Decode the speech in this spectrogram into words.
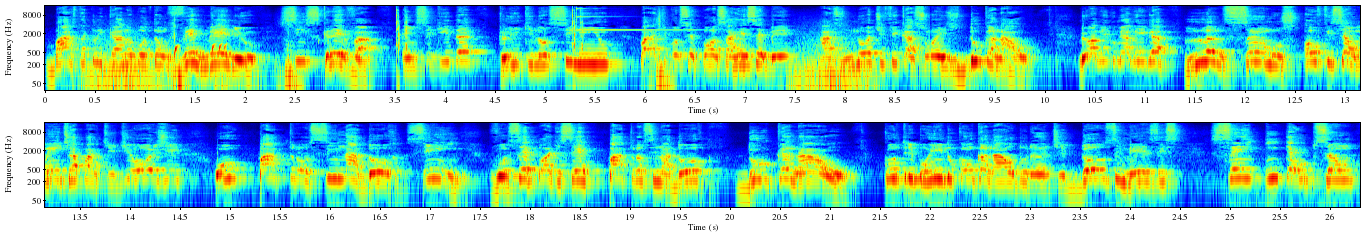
basta clicar no botão vermelho, se inscreva. Em seguida, clique no sininho para que você possa receber as notificações do canal. Meu amigo, minha amiga, lançamos oficialmente a partir de hoje o patrocinador. Sim, você pode ser patrocinador do canal, contribuindo com o canal durante 12 meses sem interrupção.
